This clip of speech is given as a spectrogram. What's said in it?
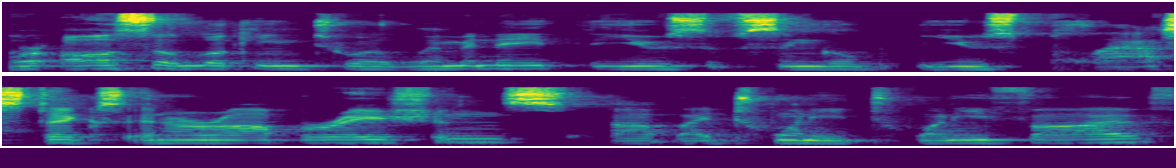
We're also looking to eliminate the use of single use plastics in our operations uh, by 2025.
